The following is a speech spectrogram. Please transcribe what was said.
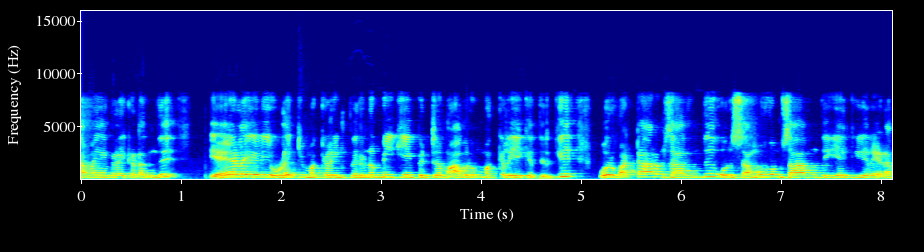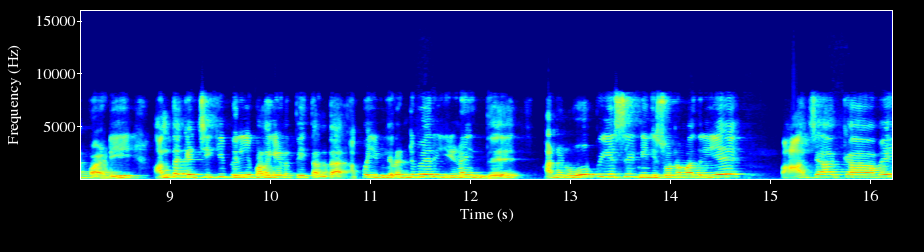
சமயங்களை கடந்து ஏழை எளிய உழைக்கும் மக்களின் பெருநம்பிக்கையை பெற்ற மாபெரும் மக்கள் இயக்கத்திற்கு ஒரு வட்டாரம் சார்ந்து ஒரு சமூகம் சார்ந்து இயக்குகிற எடப்பாடி அந்த கட்சிக்கு பெரிய பலகீனத்தை தந்தார். அப்ப இவங்க ரெண்டு பேரும் இணைந்து அண்ணன் ஓபிஎஸ் நீங்க சொன்ன மாதிரியே பாஜகவை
